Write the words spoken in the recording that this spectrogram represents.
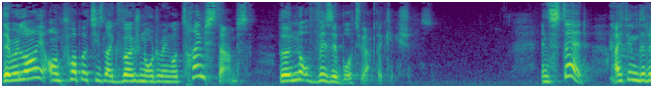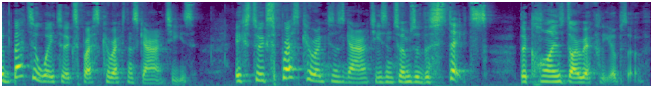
They rely on properties like version ordering or timestamps that are not visible to applications. Instead, I think that a better way to express correctness guarantees is to express correctness guarantees in terms of the states the clients directly observe.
